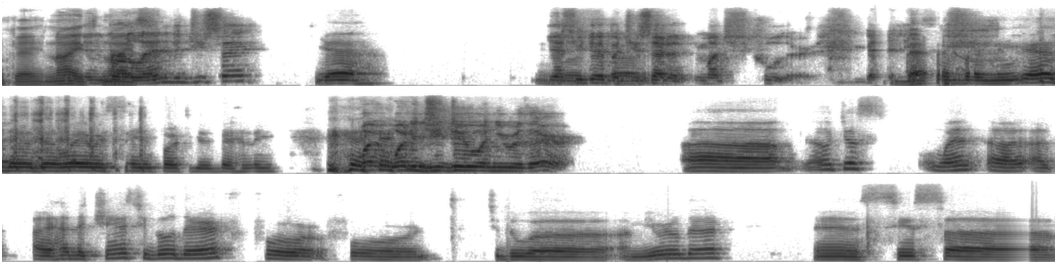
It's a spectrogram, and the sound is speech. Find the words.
okay, nice, in nice. Berlin, did you say? Yeah. It Yes, you did, but you uh, said it much cooler. I Berlin. Yeah, the, the way we say in Portuguese, Berlin. what, what did you do when you were there? uh, I just went. Uh, I, I had the chance to go there for for to do a, a mural there, and since uh,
